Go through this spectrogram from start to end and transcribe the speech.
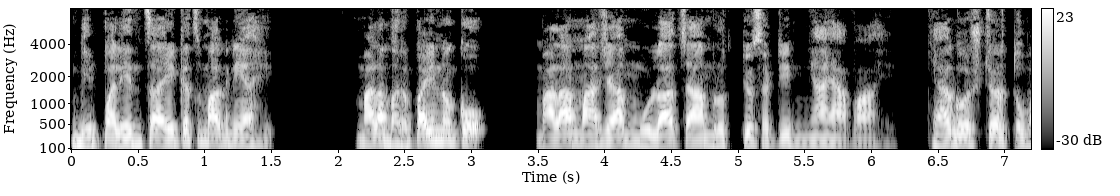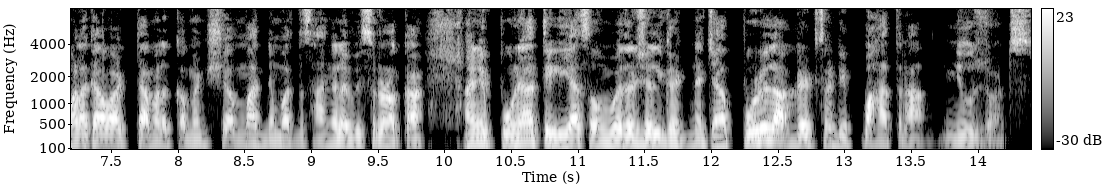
दीपालींचा एकच मागणी आहे. मला भरपाई नको. मला माझ्या मुलाच्या मृत्यूसाठी न्याय हवा आहे. ह्या गोष्टीवर तुम्हाला काय वाटतं? आम्हाला कमेंटच्या माध्यमातून सांगायला विसरू नका. आणि पुण्यातील या संवेदनशील घटनेच्या पुढील अपडेटसाठी पाहत राहा न्यूज डॉट्स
